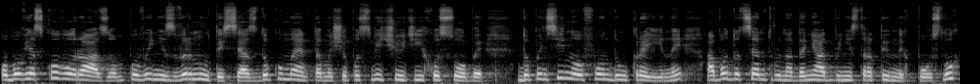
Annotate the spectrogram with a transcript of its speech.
обов'язково разом повинні звернутися з документами, що посвідчують їх особи до Пенсійного фонду України або до Центру надання адміністративних послуг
